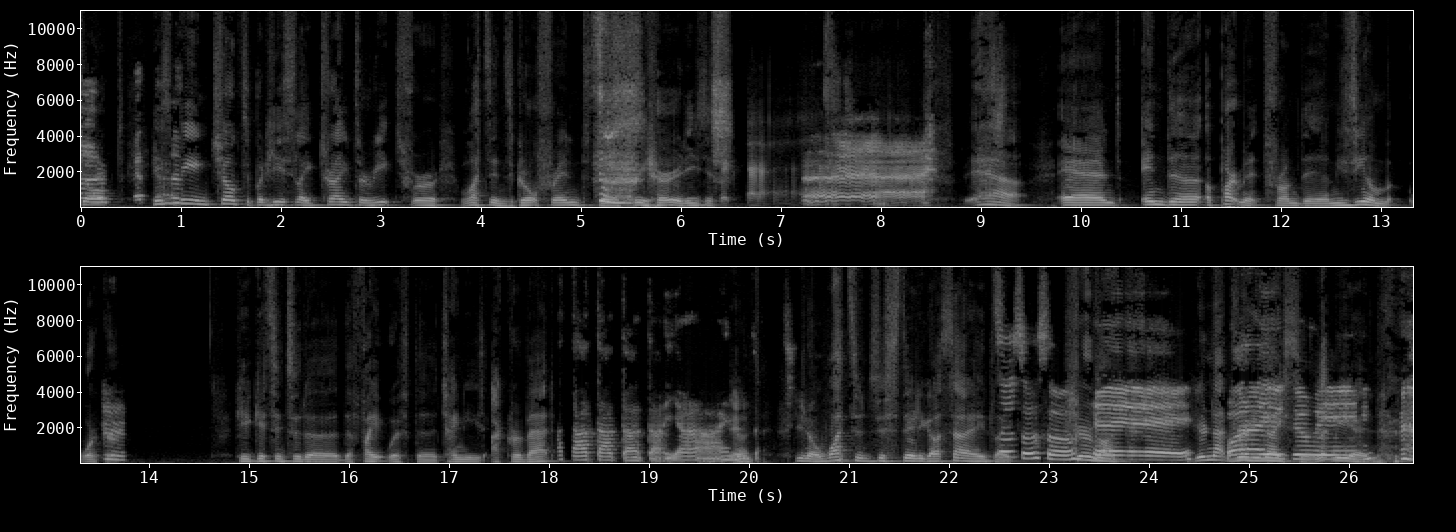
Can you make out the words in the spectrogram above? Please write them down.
choked. He's being choked, but he's like trying to reach for Watson's girlfriend to free her, and he's just like, yeah. And in the apartment from the museum worker, mm. he gets into the the fight with the Chinese acrobat. Ah, da, da, da, da. Yeah, I know and, that. You know, Watson's just standing outside, like, so, so, so. Sherlock, hey, you're not what very nice. You doing? let me in.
